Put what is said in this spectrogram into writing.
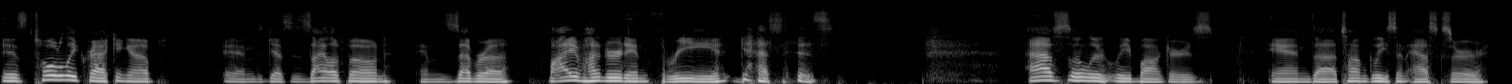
is totally cracking up, and gets xylophone and zebra 503 guesses. Absolutely bonkers. And uh, Tom Gleeson asks her,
